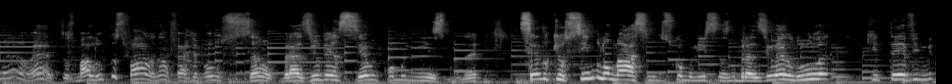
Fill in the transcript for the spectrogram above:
não, é, os malucos falam, não, foi a revolução. O Brasil venceu o comunismo, né? Sendo que o símbolo máximo dos comunistas no Brasil é Lula, que teve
